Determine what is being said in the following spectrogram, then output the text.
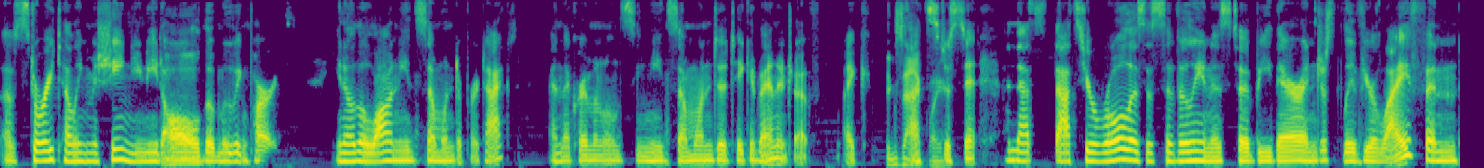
a storytelling machine you need all Mm-hmm. the moving parts you know the law needs someone to protect and the criminals need someone to take advantage of like exactly That's just it. And that's that's your role as a civilian is to be there and just live your life and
